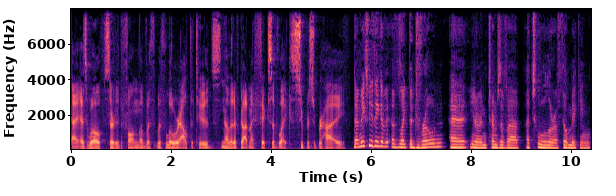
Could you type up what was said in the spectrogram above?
as well started to fall in love with with lower altitudes now that I've got my fix of like super super high. That makes me think of, of like the drone, uh, you know, in terms of a, a tool or a filmmaking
